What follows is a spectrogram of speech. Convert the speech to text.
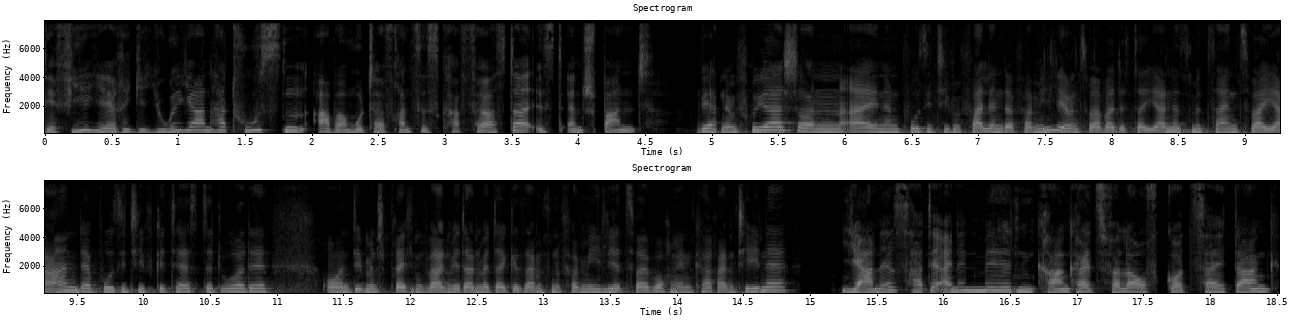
Der vierjährige Julian hat Husten, aber Mutter Franziska Förster ist entspannt. Wir hatten im Frühjahr schon einen positiven Fall in der Familie, und zwar war das der Janis mit seinen zwei Jahren, der positiv getestet wurde. Und dementsprechend waren wir dann mit der gesamten Familie zwei Wochen in Quarantäne. Janis hatte einen milden Krankheitsverlauf, Gott sei Dank.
